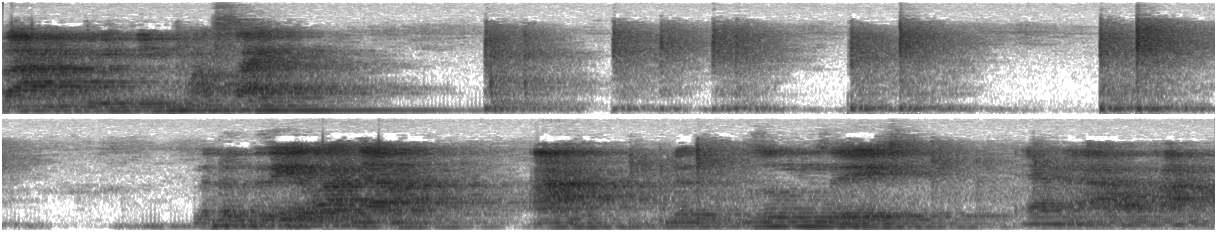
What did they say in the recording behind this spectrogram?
Là tùy tín hóa xanh. Là đựng cái gì các bạn nhỉ? À đựng dung dịch hả? à?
